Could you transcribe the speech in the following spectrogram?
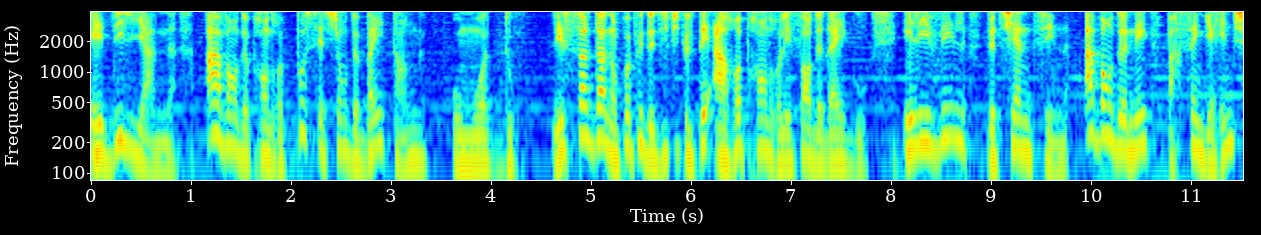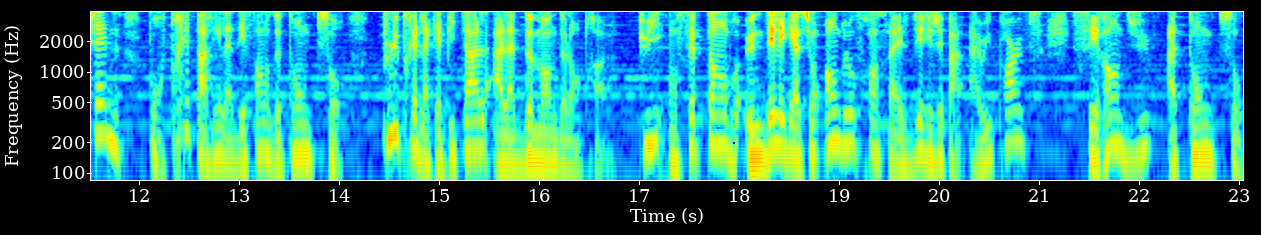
et d'Ilian avant de prendre possession de Baitang au mois d'août. Les soldats n'ont pas plus de difficulté à reprendre les forts de Daegu et les villes de Tianjin, abandonnées par Rinchen pour préparer la défense de Tongzhou, plus près de la capitale à la demande de l'empereur. Puis, en septembre, une délégation anglo-française dirigée par Harry Parks s'est rendue à Tongzhou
